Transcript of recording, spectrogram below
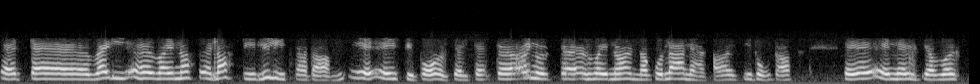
et äh, välja või noh, lahti lülitada e-, Eesti poolselt, et ainult või noh, nagu läänega siduda e-, energiavõrk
